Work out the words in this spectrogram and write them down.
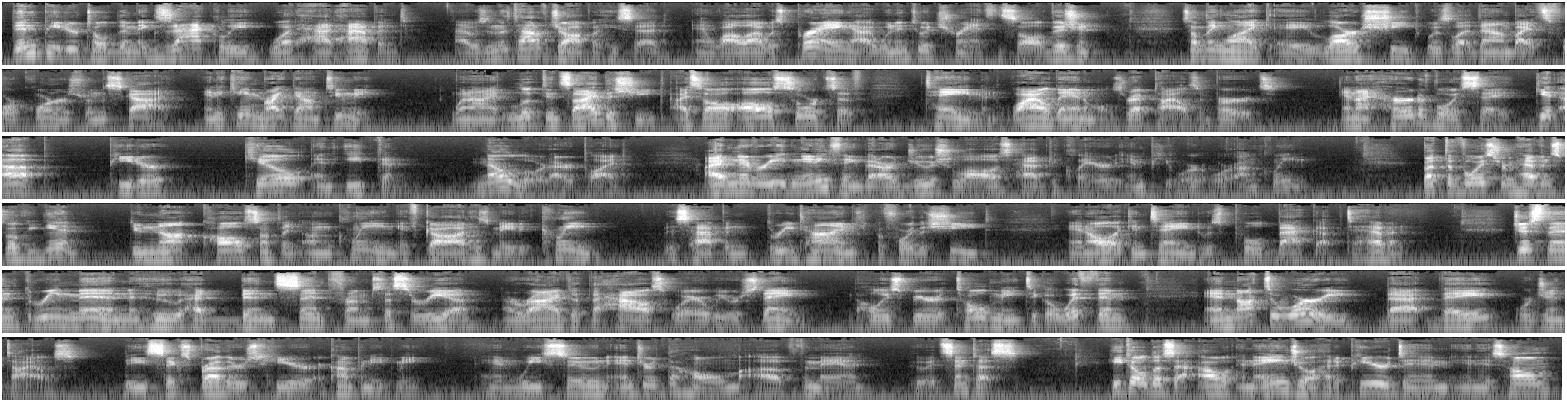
Then Peter told them exactly what had happened. I was in the town of Joppa, he said, and while I was praying, I went into a trance and saw a vision. Something like a large sheet was let down by its four corners from the sky, and it came right down to me. When I looked inside the sheet, I saw all sorts of tame and wild animals, reptiles, and birds. And I heard a voice say, Get up, Peter, kill and eat them. No, Lord, I replied. I have never eaten anything that our Jewish laws have declared impure or unclean. But the voice from heaven spoke again Do not call something unclean if God has made it clean. This happened three times before the sheet and all it contained was pulled back up to heaven. Just then, three men who had been sent from Caesarea arrived at the house where we were staying. The Holy Spirit told me to go with them and not to worry that they were Gentiles. These six brothers here accompanied me, and we soon entered the home of the man who had sent us. He told us how an angel had appeared to him in his home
